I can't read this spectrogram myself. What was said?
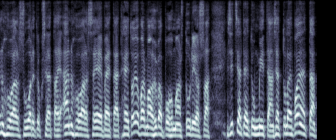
NHL-suorituksia tai NHL-CVtä, että hei, toi on varmaan hyvä puhumaan studiossa, ja sitten sieltä ei tule mitään. Sieltä tulee vain, että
